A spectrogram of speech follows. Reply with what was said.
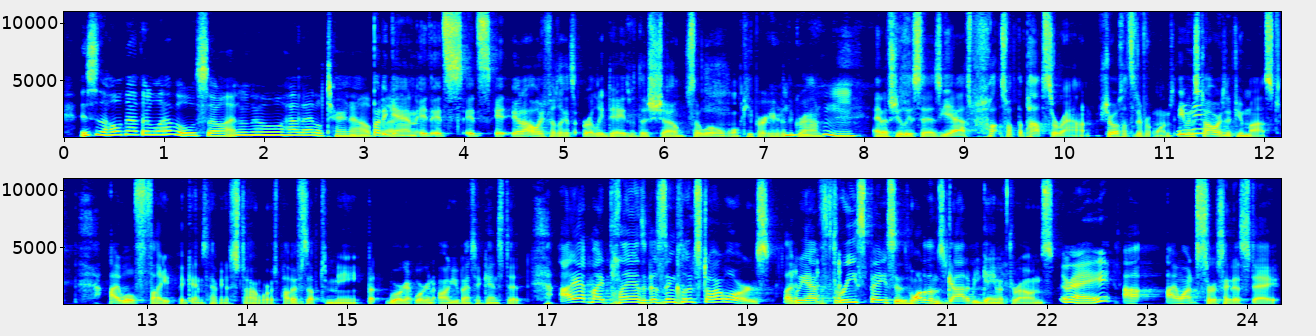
this is a whole nother level, so I don't know how that'll turn out. but again, it, it's it's it, it always feels like it's early days with this show, so we'll we'll keep our ear to the ground. And if Julie says, "Yeah, swap, swap the pops around, show us lots of different ones, even Star Wars if you must," I will fight against having a Star Wars pop if it's up to me. But we're gonna, we're going to argue bets against it. I have my plans. It doesn't include Star Wars. Like we have three spaces. One of them's got to be Game of Thrones. right? I, I want Cersei to stay.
